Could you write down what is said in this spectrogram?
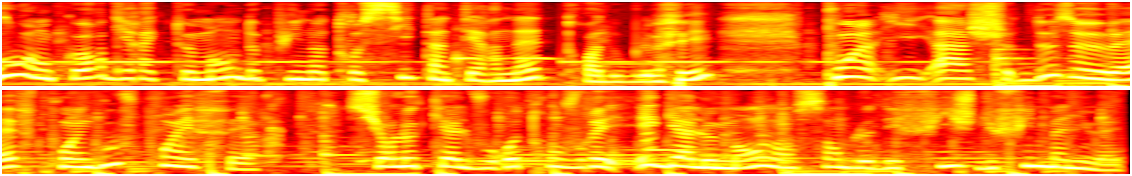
ou encore directement depuis notre site internet www.ih2ef.gouv.fr sur lequel vous retrouverez également l'ensemble des fiches du film manuel.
